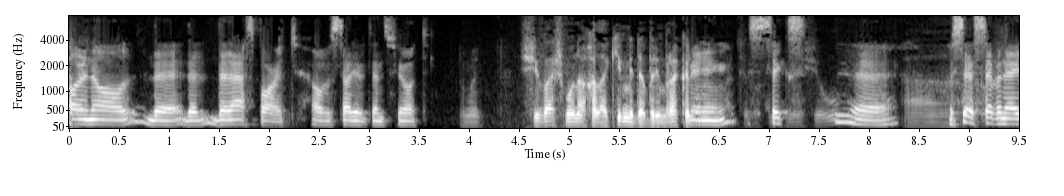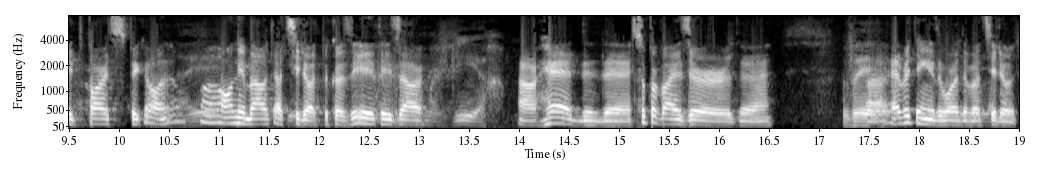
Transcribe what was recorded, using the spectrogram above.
All in all, the, the, the last part of the study of Ten Sfirot. Meaning six, uh, seven, eight parts speak on, only about Atzilot because it is our our head, the supervisor, the uh, everything is the word of Atzilut.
